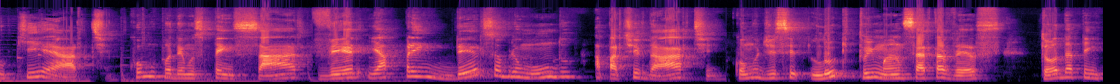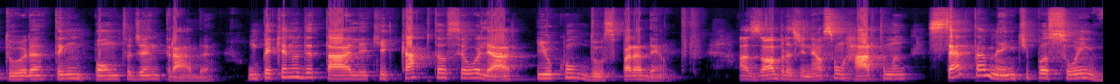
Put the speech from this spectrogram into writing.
O que é arte? Como podemos pensar, ver e aprender sobre o mundo a partir da arte? Como disse Luc Tuiman certa vez, toda pintura tem um ponto de entrada, um pequeno detalhe que capta o seu olhar e o conduz para dentro as obras de Nelson Hartmann certamente possuem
